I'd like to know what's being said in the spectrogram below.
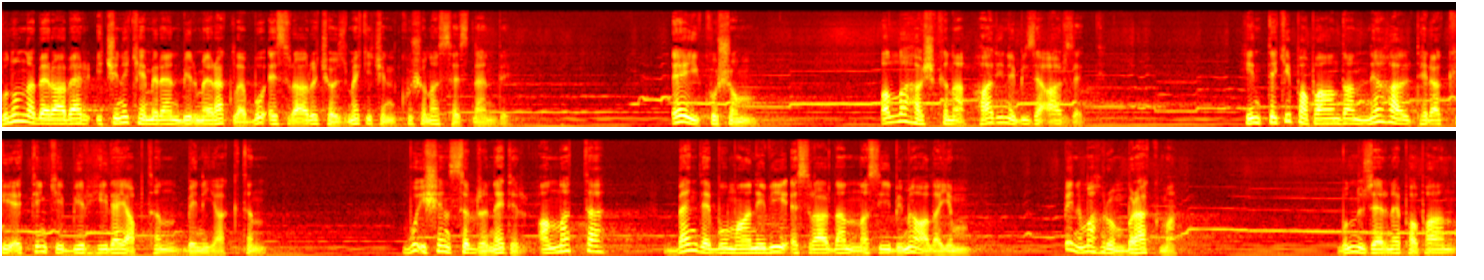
Bununla beraber içini kemiren bir merakla bu esrarı çözmek için kuşuna seslendi. Ey kuşum! Allah aşkına halini bize arz et. Hint'teki papağandan ne hal telakki ettin ki bir hile yaptın, beni yaktın. Bu işin sırrı nedir? Anlat da ben de bu manevi esrardan nasibimi alayım. Beni mahrum bırakma. Bunun üzerine papağan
